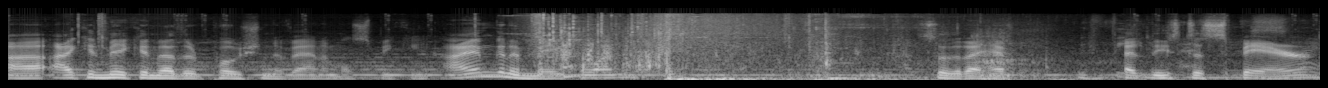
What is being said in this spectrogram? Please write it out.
Uh, I can make another potion of animal speaking. I am going to make one so that I have at least a spare.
